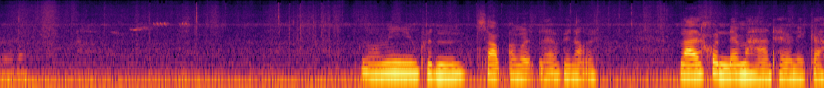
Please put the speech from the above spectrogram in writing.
เลยนะ แล้วมีเพิ่ นสับเอาหมดแล้วพี่น้องหลายคนได้มาหาแถวนี้กะ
